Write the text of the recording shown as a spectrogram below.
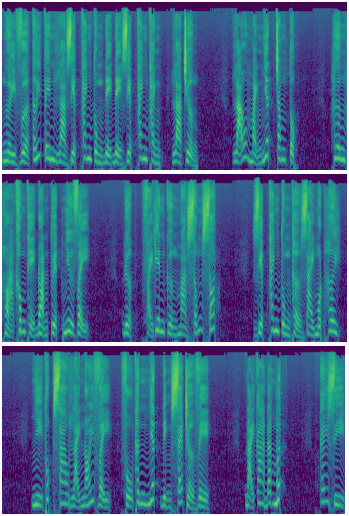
Người vừa tới tên là Diệp Thanh Tùng để để Diệp Thanh Thành là trưởng lão mạnh nhất trong tục. Hương hỏa không thể đoạn tuyệt như vậy. Được, phải kiên cường mà sống sót. Diệp Thanh Tùng thở dài một hơi. Nhị thúc sao lại nói vậy, phụ thân nhất định sẽ trở về. Đại ca đã mất. Cái gì?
